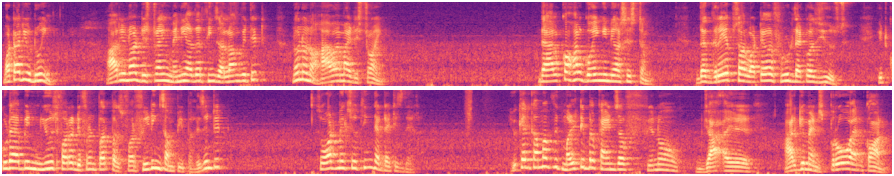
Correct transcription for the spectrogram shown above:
What are you doing? Are you not destroying many other things along with it? No, no, no. How am I destroying? The alcohol going in your system, the grapes or whatever fruit that was used, it could have been used for a different purpose, for feeding some people, isn't it? So, what makes you think that that is there? You can come up with multiple kinds of, you know, uh, arguments, pro and con.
